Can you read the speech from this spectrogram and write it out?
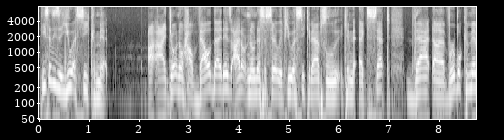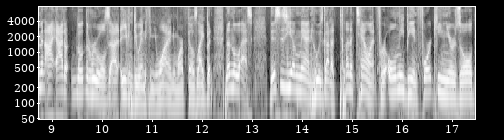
he says he's a USC commit. I, I don't know how valid that is. I don't know necessarily if USC can absolutely can accept that uh, verbal commitment. I, I don't know the rules. Uh, you can do anything you want anymore. It feels like, but nonetheless, this is a young man who has got a ton of talent for only being 14 years old.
